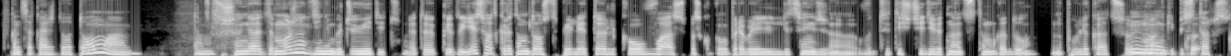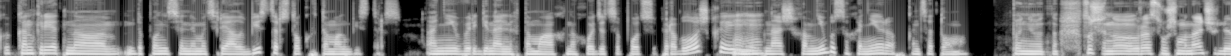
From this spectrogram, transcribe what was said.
В конце каждого тома там. Слушай, а это можно где-нибудь увидеть? Это, это есть в открытом доступе или только у вас, поскольку вы приобрели лицензию в 2019 году на публикацию ну, манги Beastars? Конкретно дополнительные материалы Beastars только в томах Beastars. Они в оригинальных томах находятся под суперобложкой, угу. и в наших омнибусах они в конце тома. Понятно. Слушай, ну раз уж мы начали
